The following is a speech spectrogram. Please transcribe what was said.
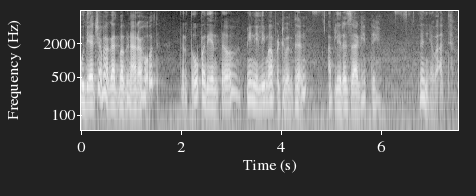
उद्याच्या भागात बघणार आहोत. तर तोपर्यंत मी निलिमा पटवर्धन आपली रजा घेते. धन्यवाद.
